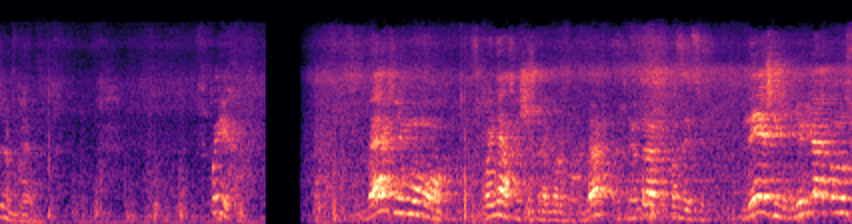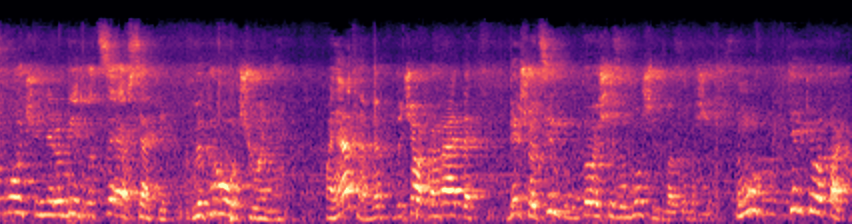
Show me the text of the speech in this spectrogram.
Зробили. Поїхали. Верхньому понятно, що треба робити, да? не втратити позицію. Нижній ні в якому случаю не робіть оце всякі викручування. Понятно? Ви до чого програєте більшу оцінку, до того, що задушить вас забачить. Тому тільки отак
